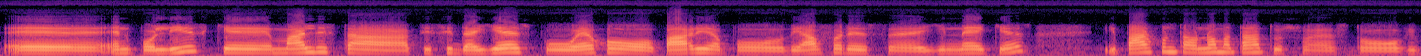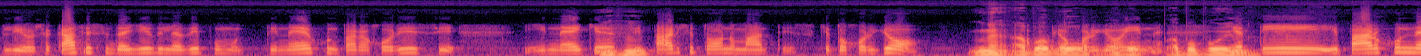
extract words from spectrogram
ε, εν πολλής και μάλιστα τις συνταγές που έχω πάρει από διάφορες ε, γυναίκες υπάρχουν τα ονόματά τους ε, στο βιβλίο. Σε κάθε συνταγή δηλαδή που μου την έχουν παραχωρήσει γυναικες υπάρχει το όνομά της και το χωριό. Ναι, από, από, χωριό από, είναι. από πού είναι. Γιατί υπάρχουν ε,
